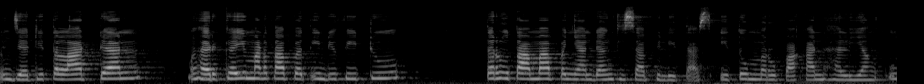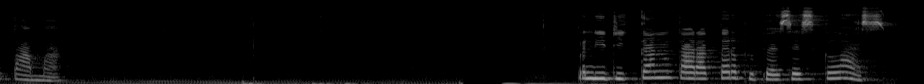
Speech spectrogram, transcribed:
menjadi teladan, menghargai martabat individu, terutama penyandang disabilitas. Itu merupakan hal yang utama. Pendidikan karakter berbasis kelas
